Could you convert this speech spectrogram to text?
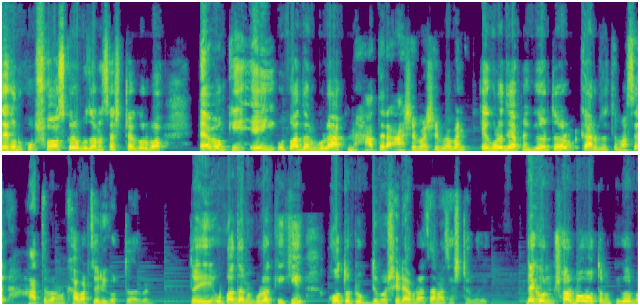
দেখুন, খুব সহজ করে বোঝানোর চেষ্টা করব এবং কি এই উপাদানগুলো আপনার হাতের আশেপাশে পাবেন, এগুলো দিয়ে আপনি কী করতে পারবেন কার্বজাতীয় মাছের হাতে বানানো খাবার তৈরি করতে পারবেন। তো এই উপাদানগুলো কী কি, কতটুক দিব সেটা আমরা জানার চেষ্টা করি। দেখুন, সর্বপ্রথম কী করব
